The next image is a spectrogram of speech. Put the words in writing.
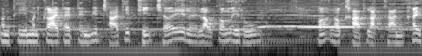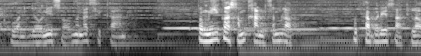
บางทีมันกลายไปเป็นมิจฉาทิฏฐิเฉยเลยเราก็ไม่รู้ เพราะเราขาดหลักการไข้ควรโยนิโสมนสิการ ตรงนี้ก็สำคัญสำหรับพุทธบริษัทเรา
